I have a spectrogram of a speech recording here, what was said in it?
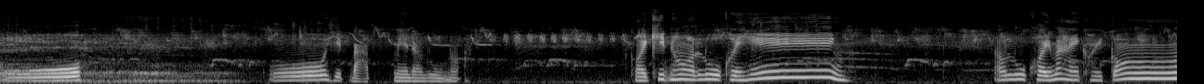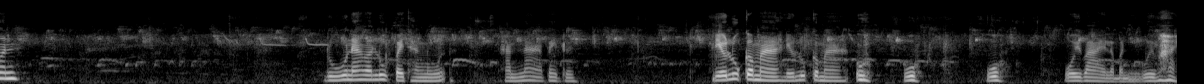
โอ้ โอ้ เห็ดบาปแม่ดาวลุงเนาะคอยคิดฮอดลูกคอยแห้งเอาลูกคอยมาให้คอยก่อน รู้นะว่าลูกไปทางนู้นหันหน้าไปเลย เดี๋ยวลูกก็มา เดี๋ยวลูกก็มาโอ้โอ้โอ้โวยวายแล้วบันนี้โวยวาย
